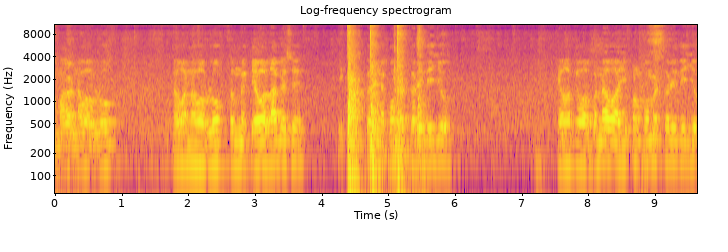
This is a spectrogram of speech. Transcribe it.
અમારા નવા વ્લોગ નવા નવા બ્લોગ તમને કેવા લાગે છે, એ ખાસ કરીને કોમેન્ટ કરી દેજો. કેવા કેવા બનાવવા, એ પણ કોમેન્ટ કરી દેજો.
